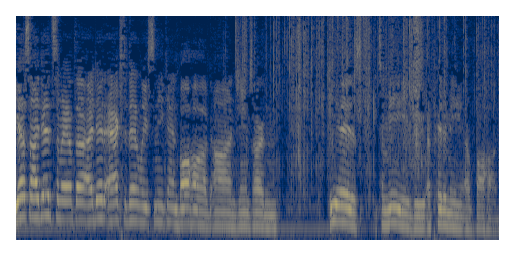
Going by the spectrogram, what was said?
yes, I did, Samantha. I did accidentally sneak in ball hog on James Harden. He is, to me, the epitome of ball hog.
